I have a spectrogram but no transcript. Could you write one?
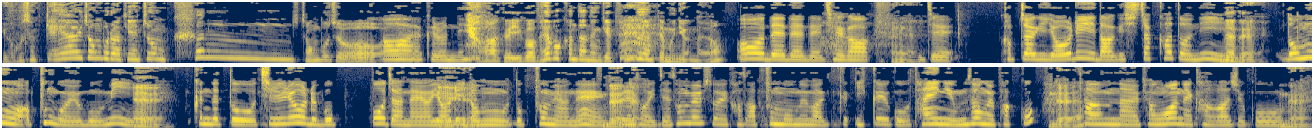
이것은 깨알 정보라기엔 좀 큰 정보죠. 어, 그렇네요. 아, 그 이거 회복한다는 게 편도염 때문이었나요? 어, 네네네. 제가 네. 이제 갑자기 열이 나기 시작하더니 네네. 너무 아픈 거예요, 몸이. 예. 근데 또 진료를 못 보잖아요. 열이 예. 너무 높으면은. 네네. 그래서 이제 선별소에 가서 아픈 몸을 막 이끌- 이끌고 다행히 음성을 받고 네. 다음날 병원에 가가지고 네.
